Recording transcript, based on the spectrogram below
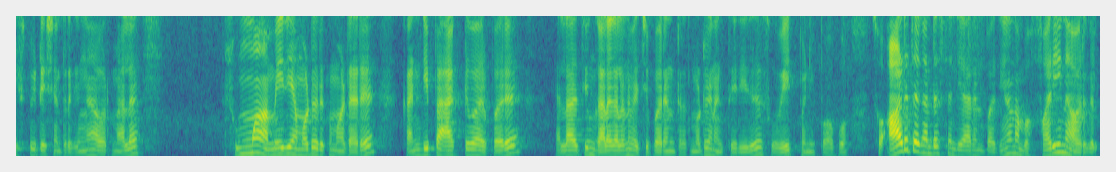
எக்ஸ்பெக்டேஷன் இருக்குங்க. அவர் மேலே சும்மா அமைதியாக மட்டும் இருக்க மாட்டார். கண்டிப்பாக ஆக்டிவாக இருப்பார். எல்லாத்தையும் கலகலன்னு வச்சுப்பாருன்றது மட்டும் எனக்கு தெரியுது. ஸோ வெயிட் பண்ணி பார்ப்போம். ஸோ அடுத்த கண்டஸ்டன்ட் யாருன்னு பார்த்தீங்கன்னா நம்ம ஃபரீனா அவர்கள்.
